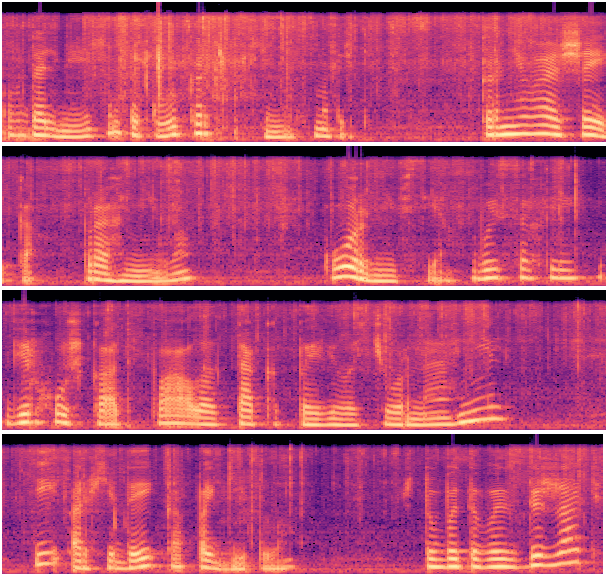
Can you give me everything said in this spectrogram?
в дальнейшем такую картину. Смотрите, корневая шейка прогнила, корни все высохли, верхушка отпала, так как появилась черная гниль, и орхидейка погибла. Чтобы этого избежать,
